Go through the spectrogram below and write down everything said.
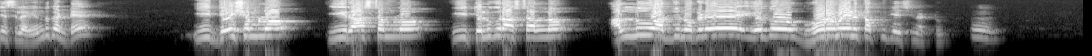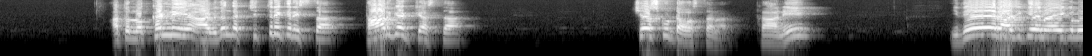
చేసలేం ఎందుకంటే ఈ దేశంలో ఈ రాష్ట్రంలో ఈ తెలుగు రాష్ట్రాల్లో అల్లు అర్జున్ ఒకడే ఏదో ఘోరమైన తప్పు చేసినట్టు. అతను ఒక్కడిని ఆ విధంగా చిత్రీకరిస్తా టార్గెట్ చేస్తా చేసుకుంటా వస్తున్నారు. కానీ ఇదే రాజకీయ నాయకులు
